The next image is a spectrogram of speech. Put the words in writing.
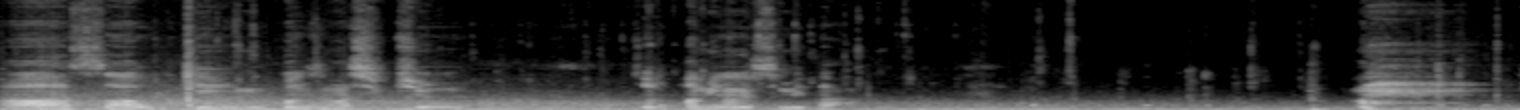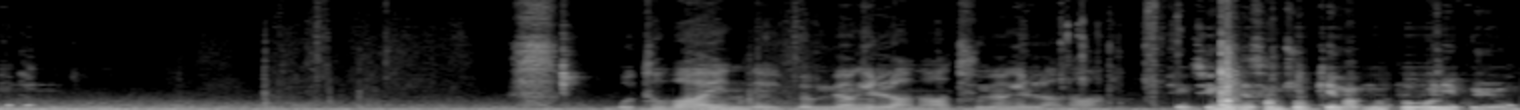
아싸, 우리 팀 건승하십시오. 저는 파밍하겠습니다. 오토바이인데 몇 명일라나? 두 명일라나? 찡찡한데 삼촌기 남는 두 분이고요.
